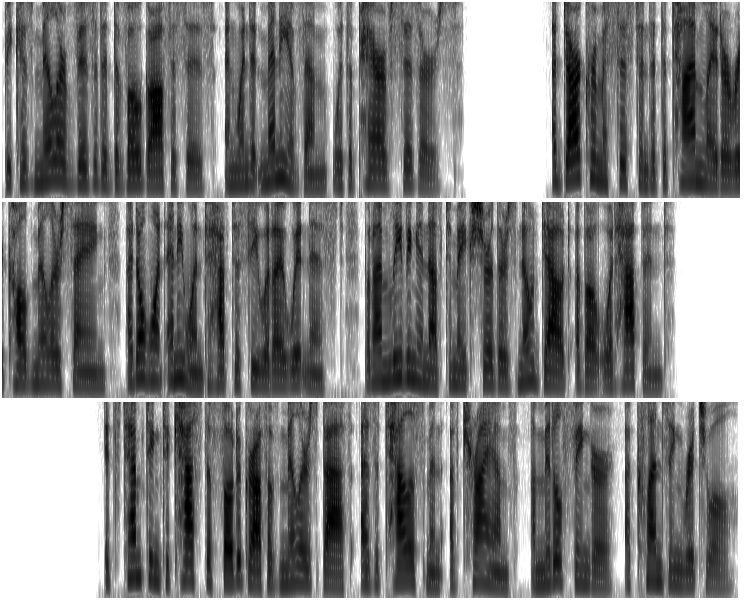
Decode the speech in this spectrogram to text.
because Miller visited the Vogue offices and went at many of them with a pair of scissors. A darkroom assistant at the time later recalled Miller saying, I don't want anyone to have to see what I witnessed, but I'm leaving enough to make sure there's no doubt about what happened. It's tempting to cast the photograph of Miller's bath as a talisman of triumph, a middle finger, a cleansing ritual.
